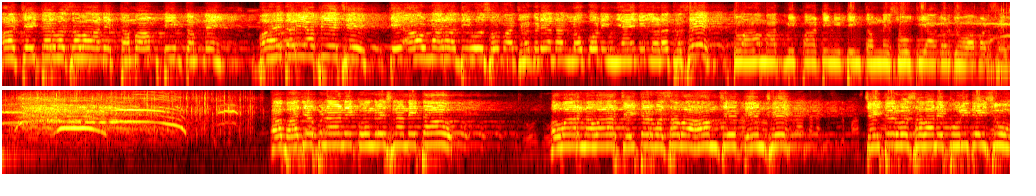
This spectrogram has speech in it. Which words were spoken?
આ ચૈતર વસાવા અને તમામ ટીમ તમને બાહેધરી આપીએ છે કે આવનારા દિવસોમાં ઝઘડિયાના લોકોની ન્યાયની લડત હશે, તો આમ આદમી પાર્ટીની ટીમ તમને સૌથી આગળ જોવા મળશે. આ ભાજપના અને કોંગ્રેસના નેતાઓ અવારનવાર ચૈતર વસાવા આમ છે, તેમ છે. ચૈતર વસાવાને પૂરી દઈશું,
